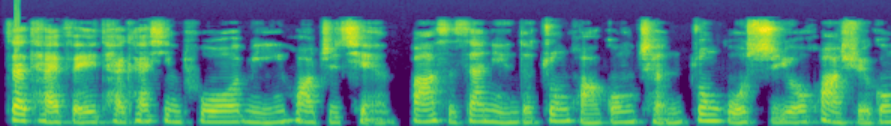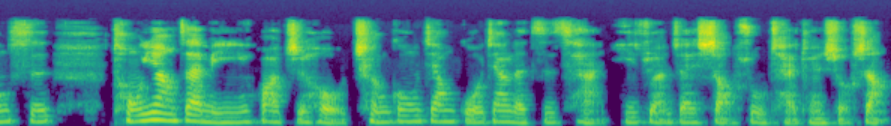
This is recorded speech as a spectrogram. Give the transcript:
在台肥、台开信托民营化之前，八十三年的中华工程、中国石油化学公司，同样在民营化之后，成功将国家的资产移转在少数财团手上。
